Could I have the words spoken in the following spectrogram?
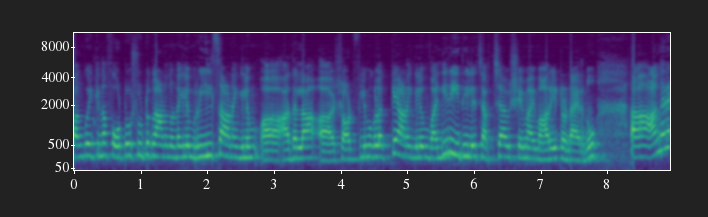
പങ്കുവയ്ക്കുന്ന ഫോട്ടോഷൂട്ടുകളാണെന്നുണ്ടെങ്കിലും റീൽസ് ആണെങ്കിലും അതല്ല ഷോർട്ട് ഫിലിമുകളൊക്കെ ആണെങ്കിലും വലിയ രീതിയിൽ ചർച്ചാ വിഷയമായി മാറിയിട്ടുണ്ടായിരുന്നു. അങ്ങനെ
